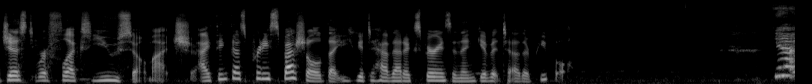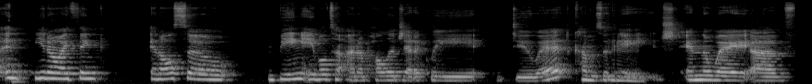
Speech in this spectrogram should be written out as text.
just reflects you so much i think that's pretty special that you get to have that experience and then give it to other people. Yeah and you know i think it also being able to unapologetically do it comes with mm-hmm. age in the way of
